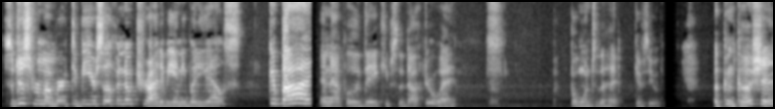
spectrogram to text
So just remember to be yourself and don't try to be anybody else. Goodbye! An apple a day keeps the doctor away. But one to the head gives you a concussion.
